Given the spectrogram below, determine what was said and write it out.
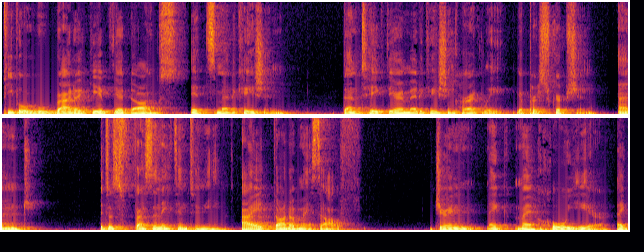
people would rather give their dogs its medication than take their medication correctly, their prescription. And it was fascinating to me. I thought of myself during like my whole year, like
